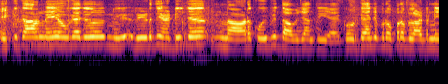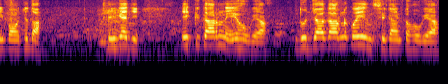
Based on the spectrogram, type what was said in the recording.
ਇੱਕ ਕਾਰਨ ਇਹ ਹੋ ਗਿਆ ਜਦੋਂ ਨੀ- ਰੀੜ ਦੀ ਹੱਡੀ 'ਚ ਨਾੜ ਕੋਈ ਵੀ ਦਬ ਜਾਂਦੀ ਹੈ ਗੋਡਿਆਂ 'ਚ ਪ੍ਰੋਪਰ ਬਲੱਡ ਨਹੀਂ ਪਹੁੰਚਦਾ। ਠੀਕ ਹੈ ਜੀ। ਇੱਕ ਕਾਰਨ ਇਹ ਹੋ ਗਿਆ। ਦੂਜਾ ਕਾਰਨ ਕੋਈ ਇਨਸੀਡੈਂਟ ਹੋ ਗਿਆ।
